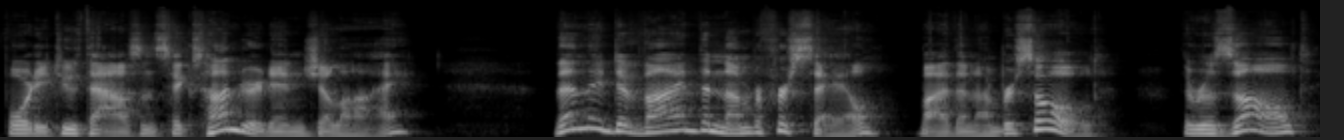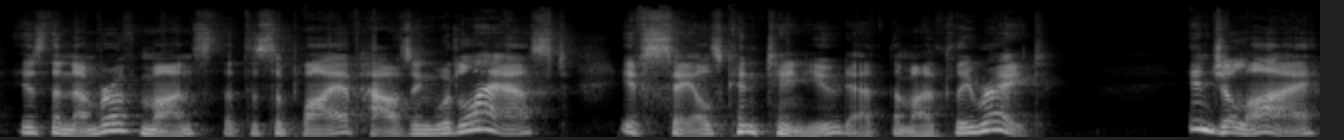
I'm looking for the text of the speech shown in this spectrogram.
42,600 in July. Then they divide the number for sale by the number sold. The result is the number of months that the supply of housing would last if sales continued at the monthly rate. In July,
